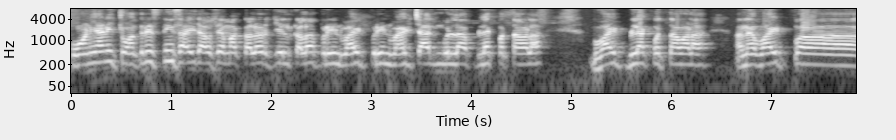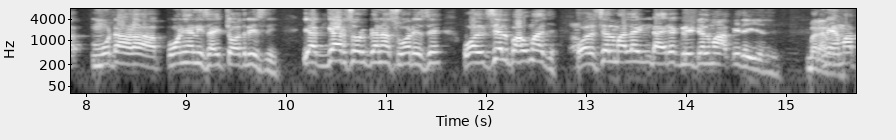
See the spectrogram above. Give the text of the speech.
પોણિયાની ચોત્રીસની સાઈઝ આવશે. એમાં કલર ચીલ colour print white print white ચાર્જ મુલ્લા બ્લેક પત્તાવાળા વ્હાઈટ બ્લેક પત્તાવાળા અને વ્હાઈટ મોટાવાળા પોણિયાની સાઈઝ ચોત્રીસની. એ અગિયારસો રૂપિયાના સો રહેશે. હોલસેલ ભાવમાં જ. હોલસેલમાં લઈને ડાયરેક્ટ રિટેલમાં આપી દઈએ છીએ. બરાબર. એમાં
